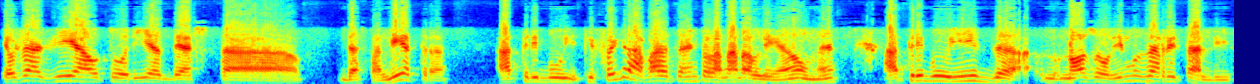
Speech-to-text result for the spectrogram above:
eu já vi a autoria desta, desta letra, atribuir, que foi gravada também pela Nara Leão, né? Atribuída, nós ouvimos a Rita Lee,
